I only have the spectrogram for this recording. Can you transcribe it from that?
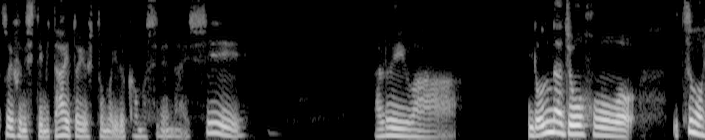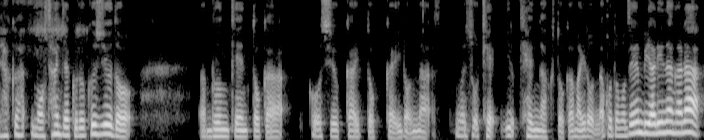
そういうふうにしてみたいという人もいるかもしれないし、あるいは、いろんな情報を、いつも100、もう360度、文献とか、講習会とか、いろんな、そう見学とか、まあいろんなことも全部やりながら、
